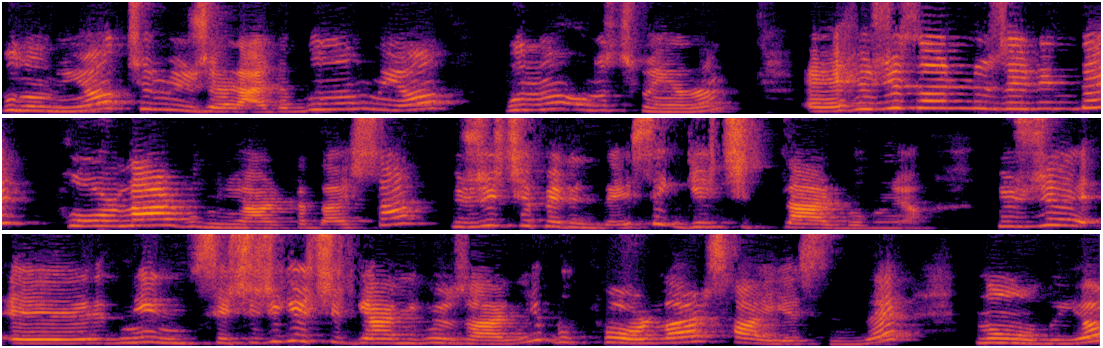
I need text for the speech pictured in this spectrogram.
bulunuyor. Tüm hücrelerde bulunmuyor. Bunu unutmayalım. Ee, hücre üzerinde porlar bulunuyor arkadaşlar. Hücre çeperinde ise geçitler bulunuyor. Hücrenin seçici geçirgenlik özelliği bu porlar sayesinde ne oluyor?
